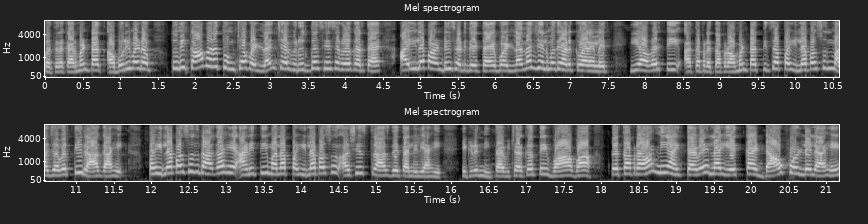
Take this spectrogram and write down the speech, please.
पत्रकार म्हणतात अबोली मॅडम तुम्ही का बरं तुमच्या वडिलांच्या विरुद्धच हे सगळं करताय? आईला पांढरीसाठी देताय वडिलांना जेलमध्ये अडकवायला लागलेत. यावरती आता प्रतापराव म्हणतात तिचा पहिल्यापासून माझ्यावरती राग आहे. पहिल्यापासून राग आहे आणि ती मला पहिल्यापासून अशीच त्रास देत आलेली आहे. इकडे नीता विचार करते वा वा प्रतापरावांनी आयत्या वेळेला येत काय डाव फोडलेला आहे?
